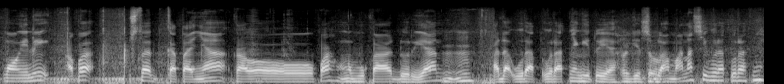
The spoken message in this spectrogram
mau ini apa Ustad katanya kalau apa ngebuka durian Mm-mm. ada urat-uratnya gitu ya. Oh, gitu. Sebelah mana sih urat-uratnya?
